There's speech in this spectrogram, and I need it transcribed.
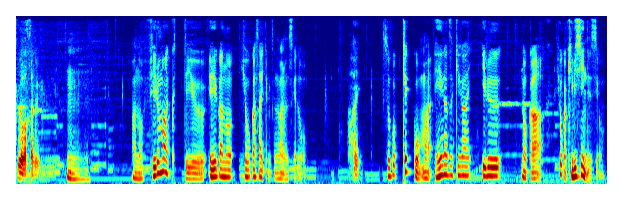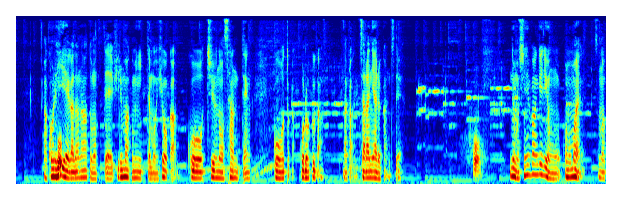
それわかる。うん。あの、フィルマークっていう映画の評価サイトみたいなのがあるんですけど、はい。そこ結構まあ映画好きがいるのか、評価厳しいんですよ。あ、これいい映画だなと思って、フィルマーク見に行っても評価5中の3.5とか5、6が、なんかザラにある感じで。ほう。でも、シン・エヴァンゲリオンをこの前、その、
